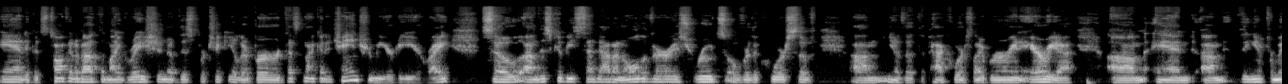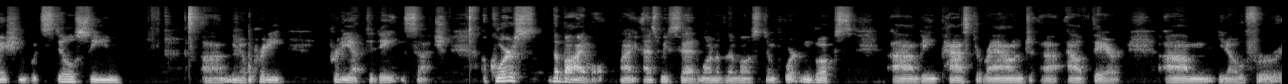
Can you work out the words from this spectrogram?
And if it's talking about the migration of this particular bird, that's not going to change from year to year, right? So um, this could be sent out on all the various routes over the course of, um, you know, the, the pack horse librarian area. Um, and um, the information would still seem, um, you know, pretty, pretty up to date and such. Of course, the Bible, right? As we said, one of the most important books um, being passed around uh, out there, um, you know, for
